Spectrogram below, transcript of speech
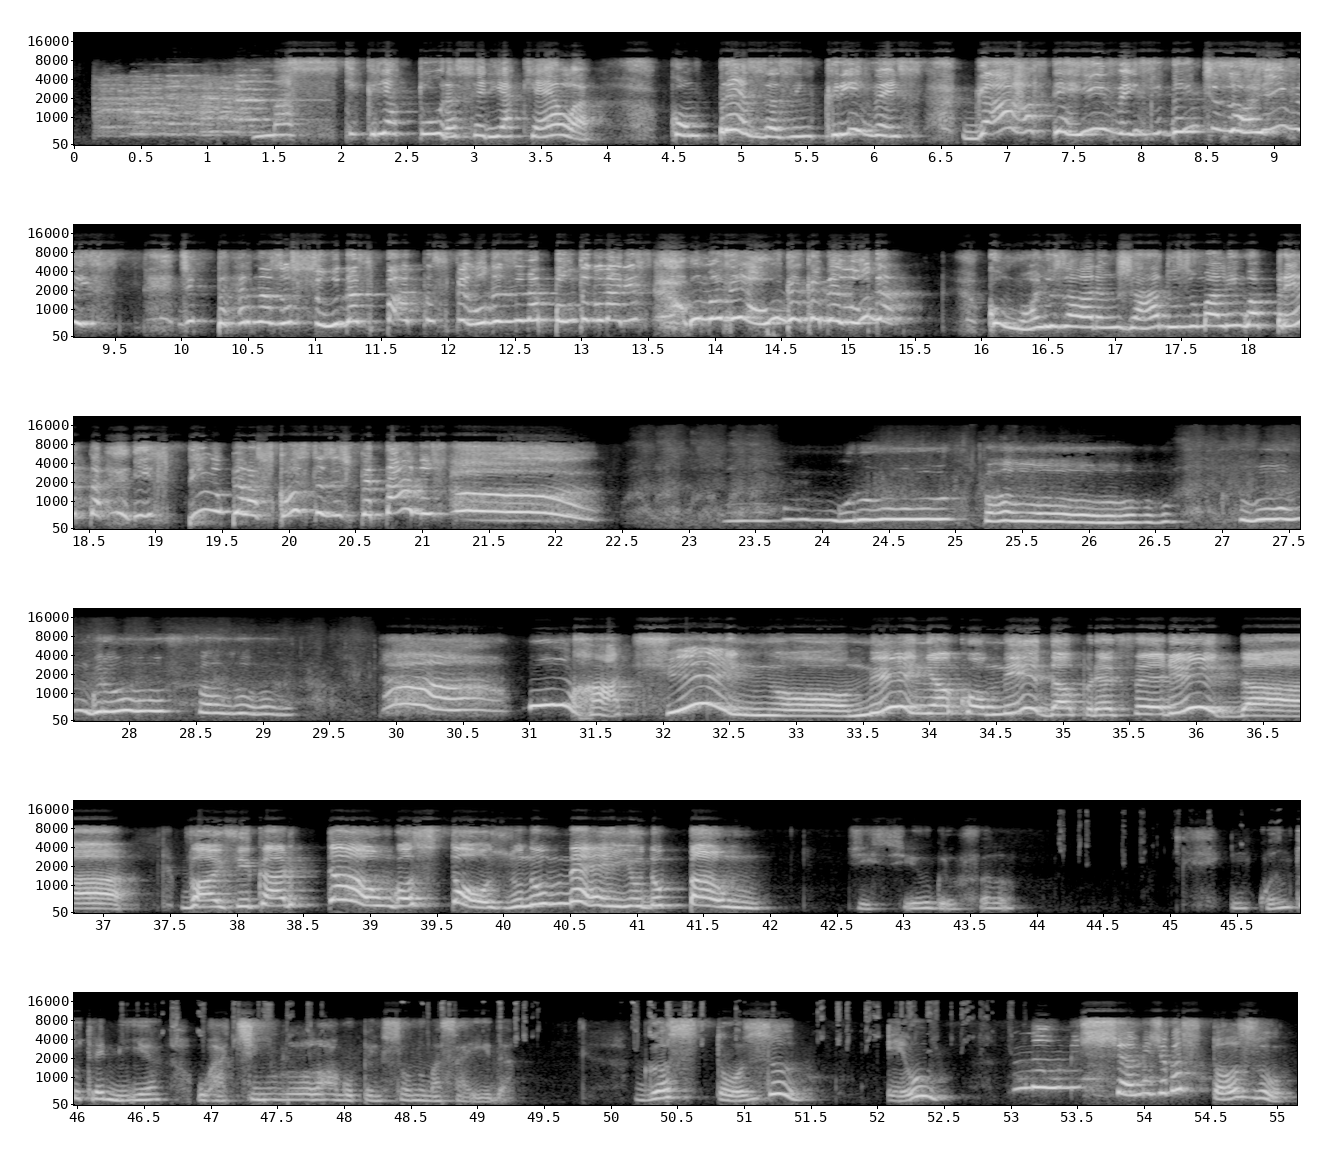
Mas que criatura seria aquela? Com presas incríveis, garras terríveis e dentes horríveis, de pernas ossudas, patas peludas e na ponta do nariz uma verruga cabeluda, com olhos alaranjados, uma língua preta e espinho pelas costas espetados. Oh! Um grúfalo, um grúfalo. Um ratinho, minha comida preferida. Vai ficar tão gostoso no meio do pão, disse o grúfalo. Enquanto tremia, o ratinho logo pensou numa saída. Gostoso? Eu? Não me chame de gostoso,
